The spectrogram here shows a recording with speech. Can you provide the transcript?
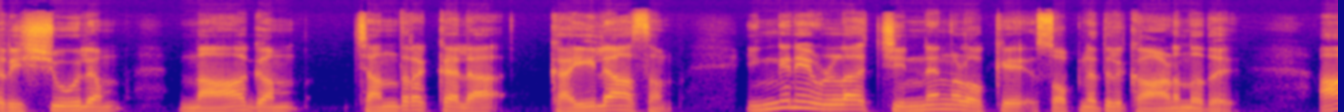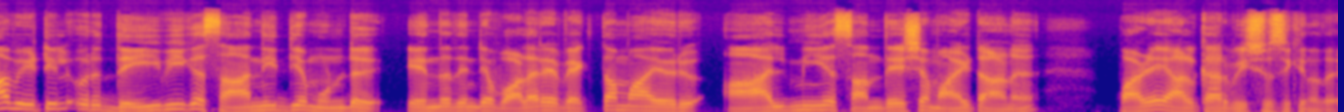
ത്രിശൂലം നാഗം ചന്ദ്രക്കല കൈലാസം ഇങ്ങനെയുള്ള ചിഹ്നങ്ങളൊക്കെ സ്വപ്നത്തിൽ കാണുന്നത്. ആ വീട്ടിൽ ഒരു ദൈവിക സാന്നിധ്യമുണ്ട് എന്നതിന്റെ വളരെ വ്യക്തമായൊരു ആത്മീയ സന്ദേശമായിട്ടാണ് പഴയ ആൾക്കാർ വിശ്വസിക്കുന്നത്.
